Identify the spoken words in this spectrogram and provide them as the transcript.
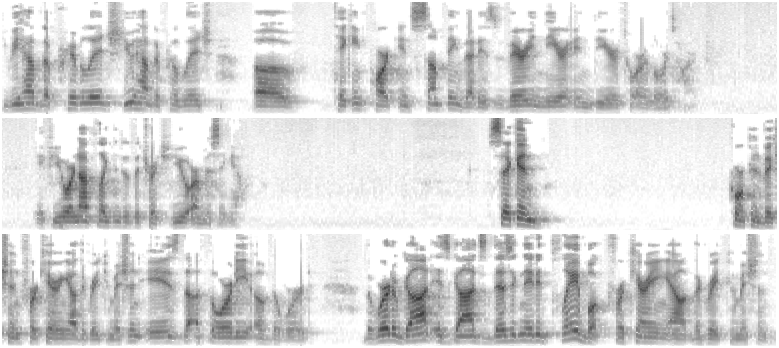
we have the privilege, you have the privilege of taking part in something that is very near and dear to our Lord's heart. If you are not plugged into the church, you are missing out. Second core conviction for carrying out the Great Commission is the authority of the Word. The Word of God is God's designated playbook for carrying out the Great Commission.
